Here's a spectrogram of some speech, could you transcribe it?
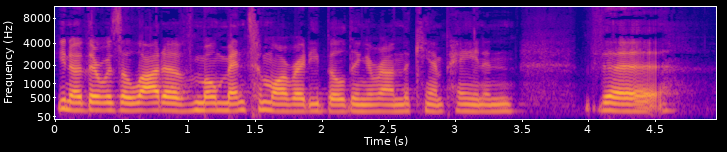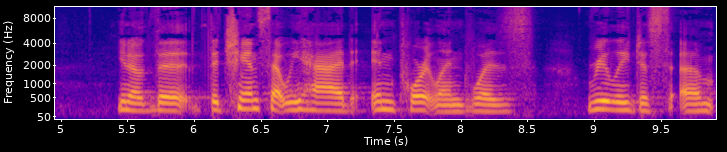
you know, there was a lot of momentum already building around the campaign, and the, you know, the the chance that we had in Portland was really just um,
